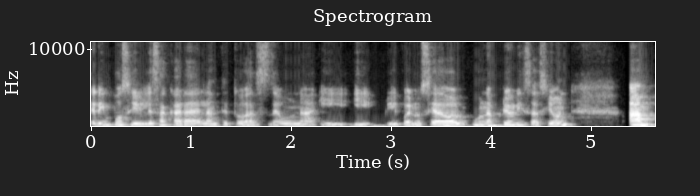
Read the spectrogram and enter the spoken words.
era imposible sacar adelante todas de una y, y, y bueno, se ha dado una priorización. Um,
